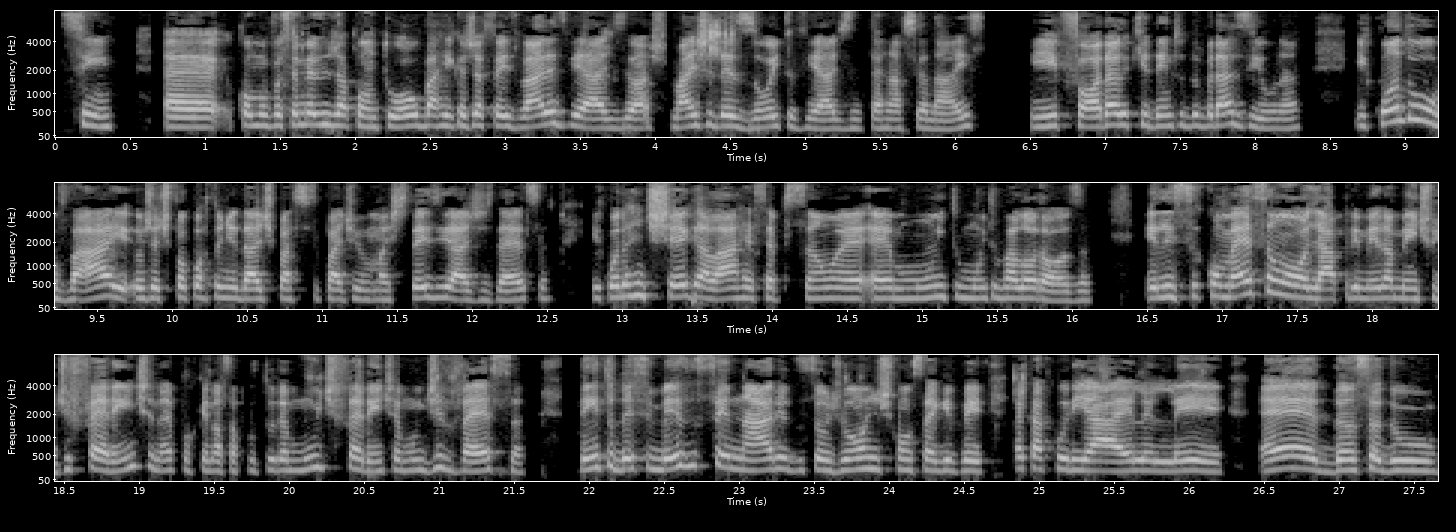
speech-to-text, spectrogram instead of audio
Sim, é, como você mesmo já pontuou, o Barrica já fez várias viagens, eu acho, mais de 18 viagens internacionais e fora aqui dentro do Brasil, né? E quando vai, eu já tive a oportunidade de participar de umas três viagens dessa, e quando a gente chega lá, a recepção é, é muito, muito valorosa. Eles começam a olhar primeiramente o diferente, né? Porque nossa cultura é muito diferente, é muito diversa. Dentro desse mesmo cenário do São João, a gente consegue ver é cacuriá, é lelê, é dança do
